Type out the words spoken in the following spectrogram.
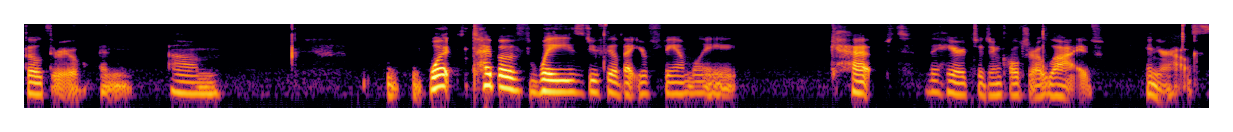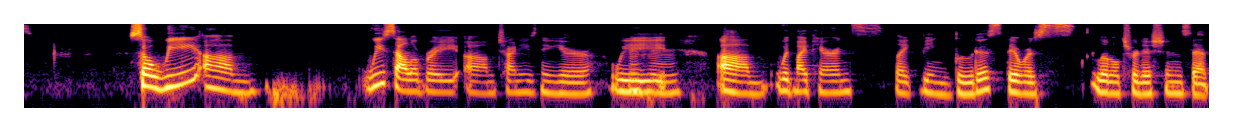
go through and um, what type of ways do you feel that your family kept the heritage and culture alive in your house? So we um, we celebrate um, Chinese New Year. We mm-hmm. um, with my parents like being Buddhist, there was little traditions that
